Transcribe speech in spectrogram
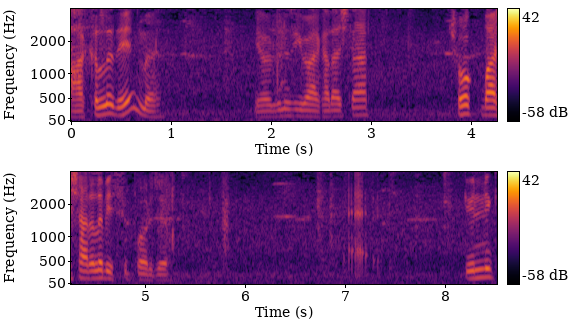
Akıllı değil mi? Gördüğünüz gibi arkadaşlar çok başarılı bir sporcu. Günlük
